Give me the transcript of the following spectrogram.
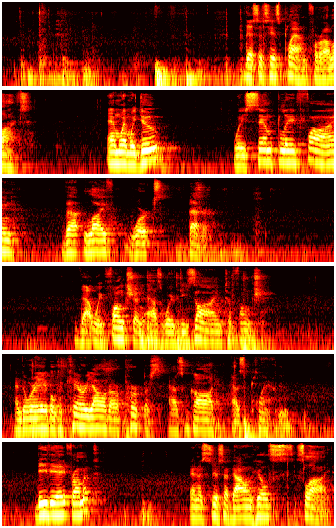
This is His plan for our lives. And when we do, we simply find that life works better. That we function as we're designed to function. And that we're able to carry out our purpose as God has planned. Deviate from it, and it's just a downhill slide.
